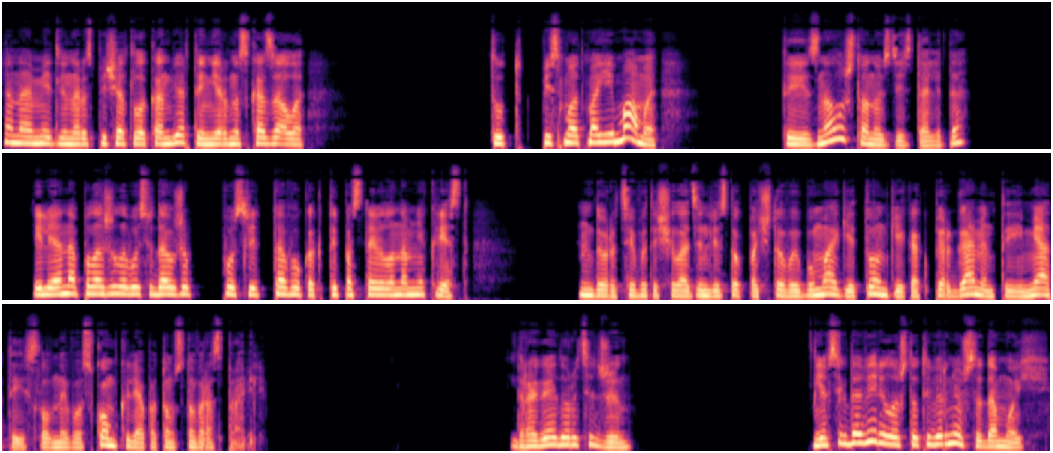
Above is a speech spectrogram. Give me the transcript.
Она медленно распечатала конверт и нервно сказала, «Тут письмо от моей мамы. Ты знала, что оно здесь дали, да? Или она положила его сюда уже после того, как ты поставила на мне крест?» Дороти вытащила один листок почтовой бумаги, тонкий, как пергамент, и мятый, словно его скомкали, а потом снова расправили. «Дорогая Дороти Джин, я всегда верила, что ты вернешься домой.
